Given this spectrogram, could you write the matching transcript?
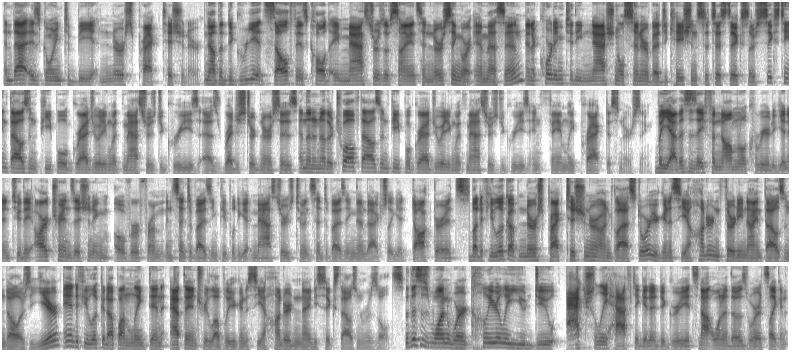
and that is going to be nurse practitioner. Now, the degree itself is called a Master's of Science in Nursing, or MSN, and according to the National Center of Education Statistics, there's 16,000 people graduating with master's degrees as registered nurses, and then another 12,000 people graduating with master's degrees in family practice nursing. But yeah, this is a phenomenal career to get into. They are transitioning over from incentivizing people to get masters to incentivizing them to actually get doctorates. But if you look up nurse practitioner on Glassdoor, you're gonna see $139,000 a year. And if you look it up on LinkedIn at the entry level, you're gonna see 196,000 results. So this is one where clearly you do actually have to get a degree. It's not one of those where it's like an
